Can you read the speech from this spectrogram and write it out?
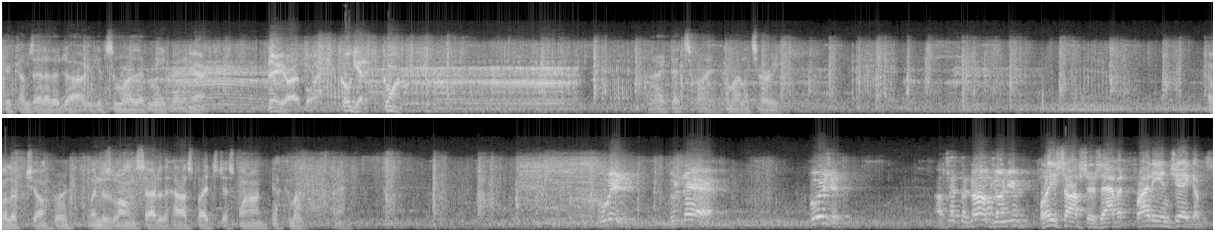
Here comes that other dog. Get some more of that meat ready. Yeah. There you are, boy. Go get it. Go on. All right, that's fine. Come on, let's hurry. Have a look, Joe. What? Windows along the side of the house. Lights just went on. Yeah, come on. Who is it? Who's there? Who is it? I'll set the dogs on you. Police officers, Abbott, Friday and Jacobs.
